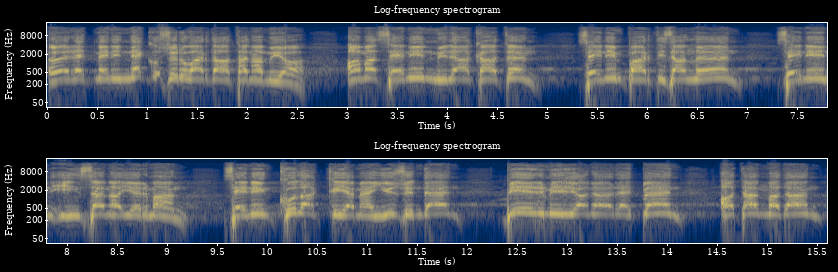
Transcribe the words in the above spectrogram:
Öğretmenin ne kusuru var da atanamıyor. Ama senin mülakatın, senin partizanlığın, senin insan ayırman, senin kul hakkı yemen yüzünden bir milyon öğretmen atanmadan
